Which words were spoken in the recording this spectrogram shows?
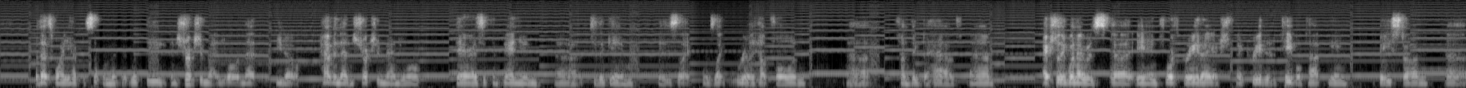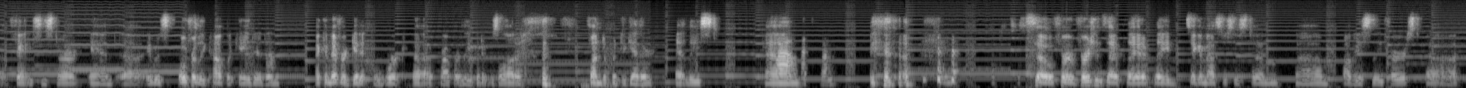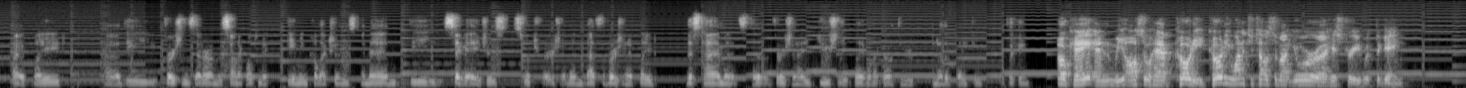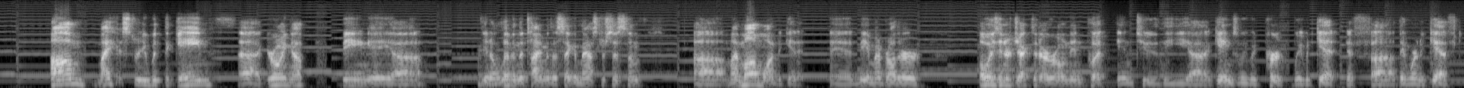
but that's why you have to supplement it with the instruction manual, and that you know, having that instruction manual there as a companion uh, to the game is like was like really helpful and uh, fun thing to have. Um, actually, when I was uh, in fourth grade, I actually I created a tabletop game based on uh, Phantasy Star, and uh, it was overly complicated, and I could never get it to work uh, properly. But it was a lot of fun to put together, at least. Um, wow, that's fun. so for versions that I played, I played Sega Master System, um, obviously first. Uh, I played uh, the versions that are on the Sonic Ultimate Gaming collections, and then the Sega Ages Switch version, and that's the version I played this time, and it's the version I usually play when I go through another playthrough of the game. Okay, and we also have Cody. Cody, why don't you tell us about your uh, history with the game? Um, my history with the game, uh, growing up, being a uh, you know living the time of the Sega Master System, uh, my mom wanted to get it, and me and my brother always interjected our own input into the uh, games we would per- we would get if uh, they weren't a gift,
